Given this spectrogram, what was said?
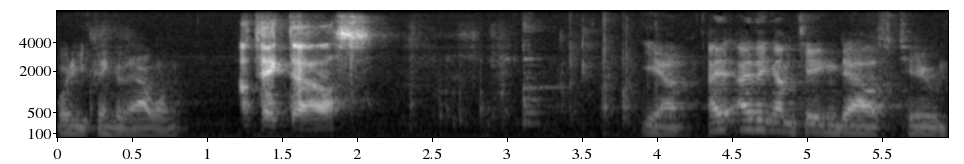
What do you think of that one? I'll take Dallas. Yeah, I, I think I'm taking Dallas too.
